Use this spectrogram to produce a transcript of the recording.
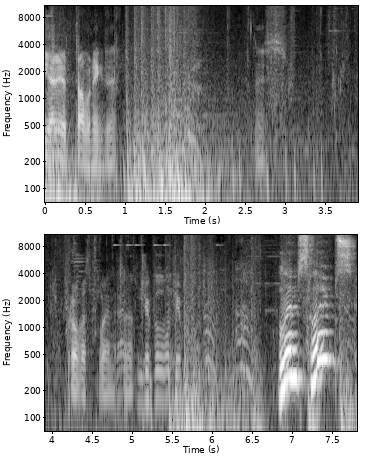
Я не там нigде. Nice. Provat plant. Limbs, triple Glimpse, glimpse!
